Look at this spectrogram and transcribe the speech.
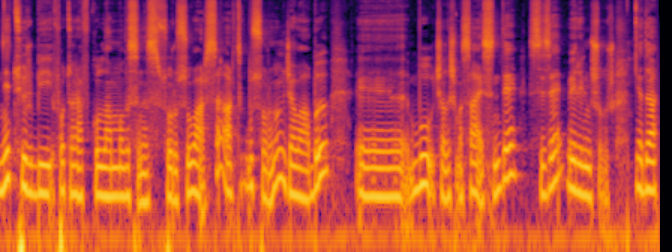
ne tür bir fotoğraf kullanmalısınız sorusu varsa artık bu sorunun cevabı e, bu çalışma sayesinde size verilmiş olur. Ya da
